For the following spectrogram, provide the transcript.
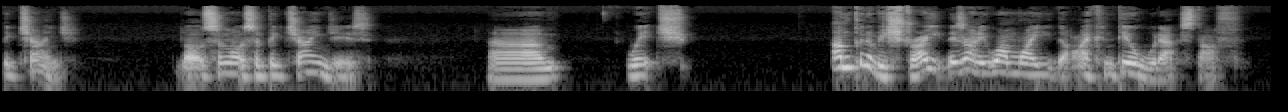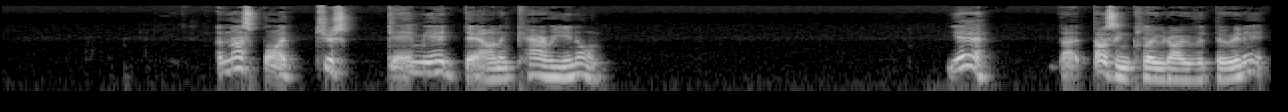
Big change. Lots and lots of big changes. Um, which I'm going to be straight. There's only one way that I can deal with that stuff. And that's by just getting my head down and carrying on. Yeah, that does include overdoing it.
